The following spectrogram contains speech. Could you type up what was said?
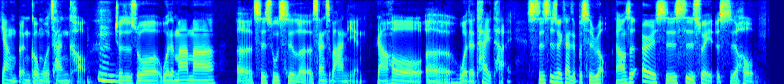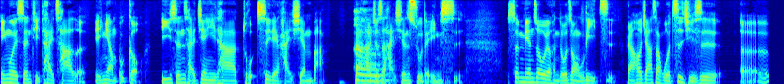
样本供我参考，嗯，就是说我的妈妈呃吃素吃了三十八年，然后呃我的太太十四岁开始不吃肉，然后是二十四岁的时候，因为身体太差了，营养不够，医生才建议她多吃一点海鲜吧，那她就是海鲜素的饮食。嗯、身边周围有很多这种例子，然后加上我自己是呃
